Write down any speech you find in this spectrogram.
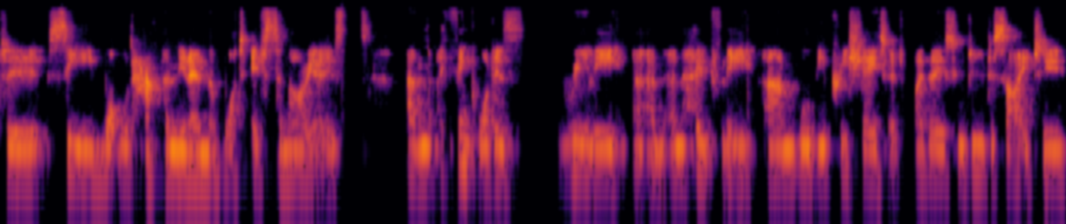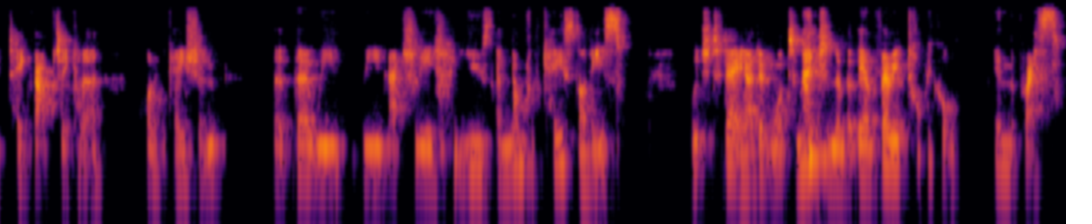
to see what would happen, you know, in the what if scenarios. And I think what is really and, and hopefully um, will be appreciated by those who do decide to take that particular qualification that we we actually use a number of case studies which today i don't want to mention them but they are very topical in the press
